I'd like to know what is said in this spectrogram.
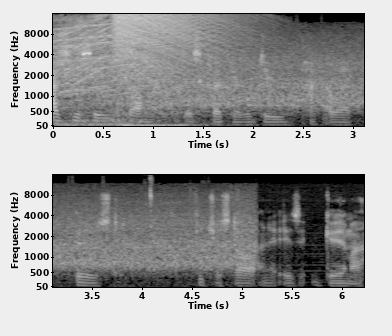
As you see from this clip here, we do pack our first future star, and it is Germa.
